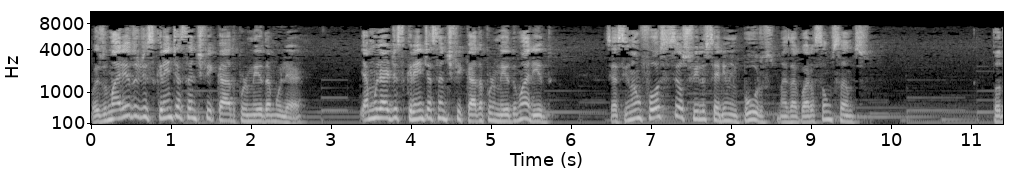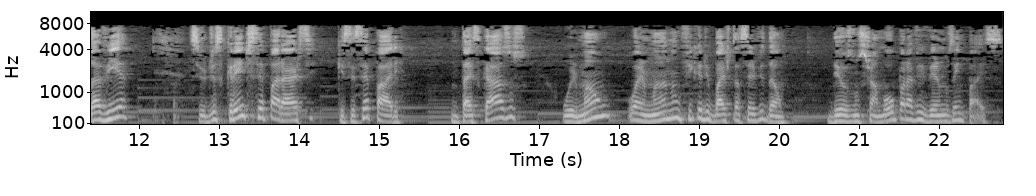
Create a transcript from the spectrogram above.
Pois o marido descrente é santificado por meio da mulher e a mulher descrente é santificada por meio do marido. Se assim não fosse, seus filhos seriam impuros, mas agora são santos. Todavia, se o descrente separar-se, que se separe. Em tais casos, o irmão ou a irmã não fica debaixo da servidão. Deus nos chamou para vivermos em paz.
